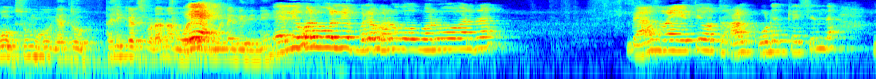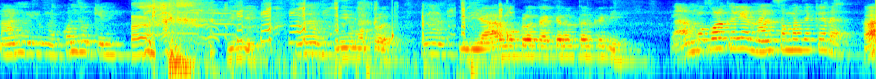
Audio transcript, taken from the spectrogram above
ಹೋಗ್ ಸುಮ್ ಹೋಗಿ ಎದ್ದು. ತಲೆ ಕೆಡಿಸ್ಬೇಡ ನಾನು ಒಳ್ಳೆ ಮುನ್ನಾಗಿದ್ದೀನಿ ಎಲ್ಲಿ ಹೊರಗೆ ಹೋಗ್ಲಿ ಬರೀ ಹೊರಗೆ ಹೋಗಿ ಹೊರಗೆ ಹೋಗಂದ್ರೆ ಬ್ಯಾಸರ ಆಗೈತಿ ಇವತ್ತು ಹಾಲು ಕೂಡಿದ ಕೇಸಿಂದ ನಾನು ಇಲ್ಲಿ ಮಕ್ಕೊಂದು ಹೋಗ್ತೀನಿ. ಇಲ್ಲಿ? ನಿನ್ ಮಕ್ಕಳು ಇಲ್ಲಿ ಯಾರ ಮಕ್ಕಳು ಹಾಕ್ಯಾರ ಅಂತ ಅನ್ಕಂಡಿ? ಯಾರ ಮಕ್ಕಳ ನನ್ನ ಸಂಬಂಧ ಹಾಕ್ಯಾರ ಹಾ?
